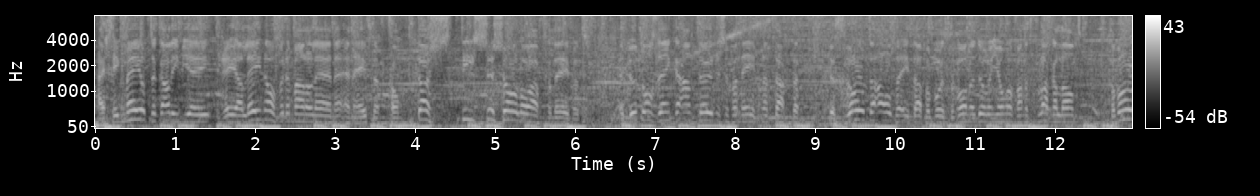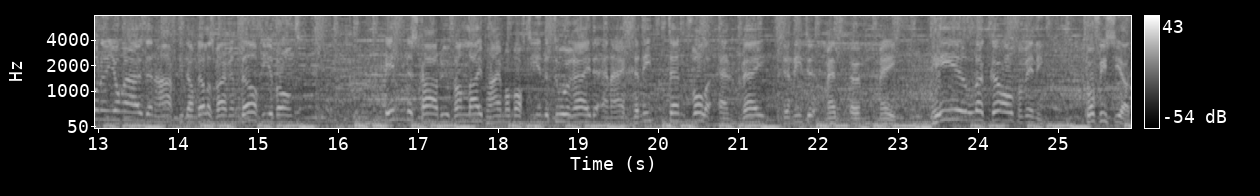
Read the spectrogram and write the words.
Hij ging mee op de Galibier, reed alleen over de Manolène... en heeft een fantastische solo afgeleverd. Het doet ons denken aan Teunissen van 89. De grote Alpe-etappe wordt gewonnen door een jongen van het vlakke land. Gewoon een jongen uit Den Haag die dan weliswaar in België woont. In de schaduw van Leipheimer mocht hij in de Tour rijden. En hij geniet ten volle. En wij genieten met hem mee. Heerlijke overwinning. Proficiat.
